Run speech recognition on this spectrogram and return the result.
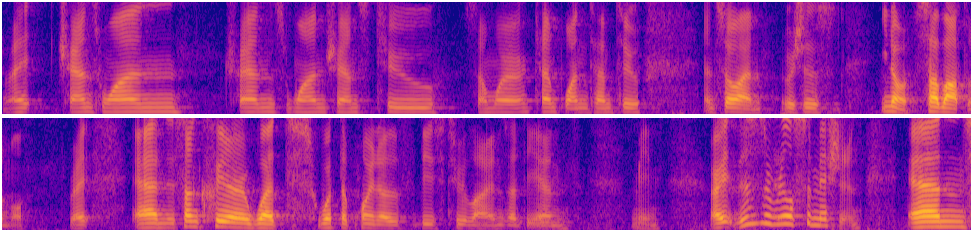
right? Trans 1, trans 1, trans 2, somewhere, temp 1, temp 2, and so on, which is, you know, suboptimal, right? And it's unclear what, what the point of these two lines at the end mean. All right, this is a real submission. And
